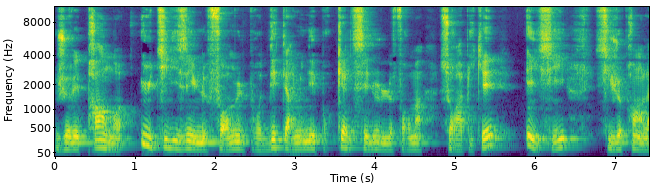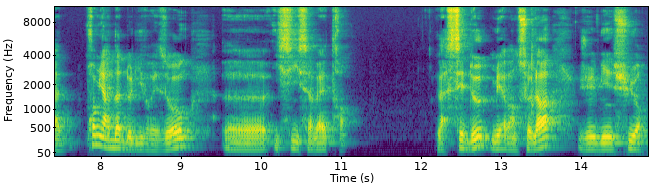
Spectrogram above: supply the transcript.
je vais prendre, utiliser une formule pour déterminer pour quelle cellule le format sera appliqué. Et ici, si je prends la première date de livraison, euh, ici ça va être la C2, mais avant cela, je vais bien sûr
